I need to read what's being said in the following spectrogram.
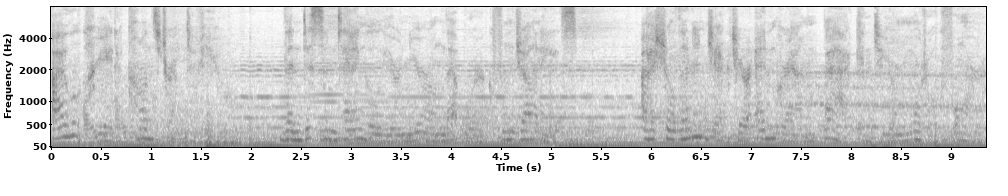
I will create a construct of you, then disentangle your neural network from Johnny's. I shall then inject your engram back into your mortal form.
